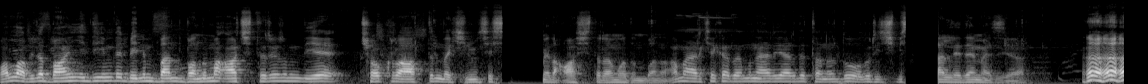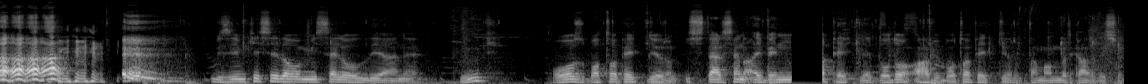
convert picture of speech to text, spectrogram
Vallahi bir de ban yediğimde benim ban banımı açtırırım diye çok rahattım da kimse s**medi açtıramadım bana. Ama erkek adamın her yerde tanıdığı olur hiçbir s- halledemez ya. Bizimkisi de o misal oldu yani. Mink. Oğuz bota petliyorum. İstersen ay benim petle. Dodo abi bota petliyorum. Tamamdır kardeşim.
